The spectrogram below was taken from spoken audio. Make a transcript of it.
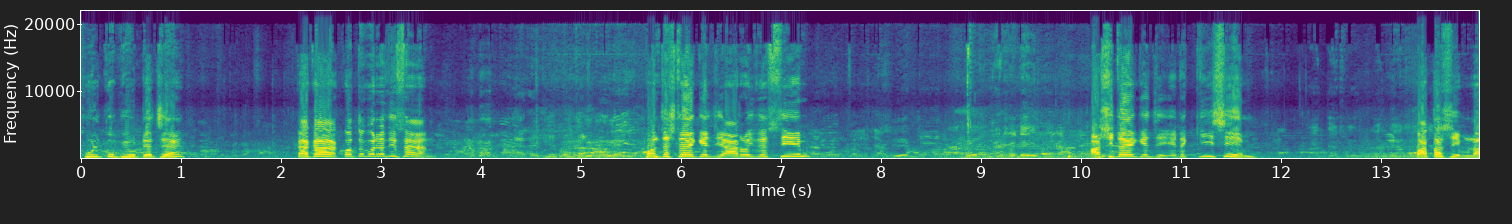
ফুলকপি উঠেছে। কাকা, কত করে দিছেন? পঞ্চাশ টাকা কেজি। আর ওই যে সিম? আশি টাকা কেজি। এটা কি সিম? পাতা সিম না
